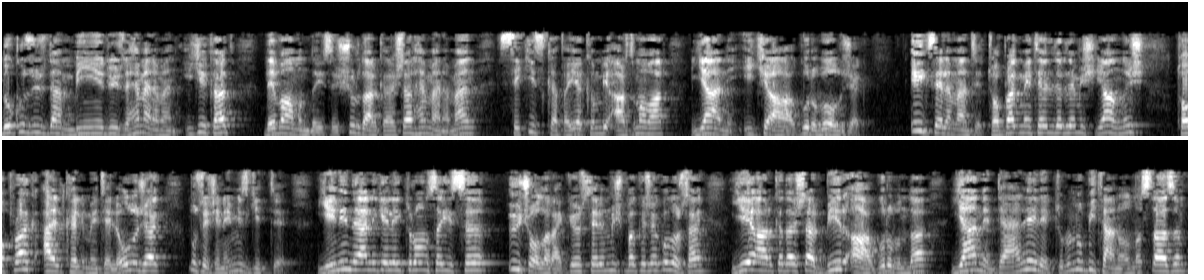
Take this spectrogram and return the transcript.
900'den 1700'e hemen hemen 2 kat. Devamında ise şurada arkadaşlar hemen hemen 8 kata yakın bir artma var. Yani 2A grubu olacak. X elementi toprak metalidir demiş. Yanlış. Toprak alkali metali olacak. Bu seçeneğimiz gitti. Yeni değerlik elektron sayısı 3 olarak gösterilmiş bakacak olursak Y arkadaşlar 1A grubunda yani değerli elektronu bir tane olması lazım.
